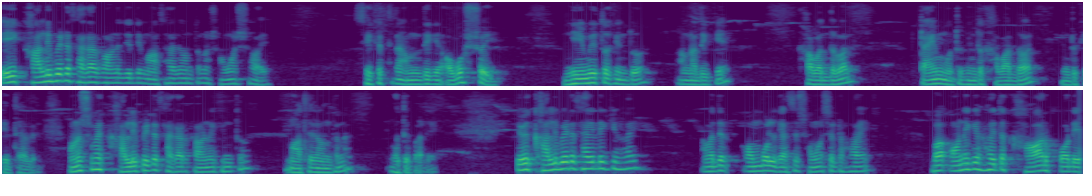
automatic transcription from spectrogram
এই খালি পেটে থাকার কারণে যদি মাথা যন্ত্রণার সমস্যা হয়, সেক্ষেত্রে আমাদেরকে অবশ্যই নিয়মিত কিন্তু আপনাদেরকে খাবার দাবার টাইম মতো কিন্তু খাবার দাবার কিন্তু খেতে হবে। অনেক সময় খালি পেটে থাকার কারণে কিন্তু মাথা যন্ত্রণা হতে পারে। এবার খালি পেটে থাকলে কি হয়? আমাদের অম্বল গ্যাসের সমস্যাটা হয় বা অনেকের হয়তো খাওয়ার পরে,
